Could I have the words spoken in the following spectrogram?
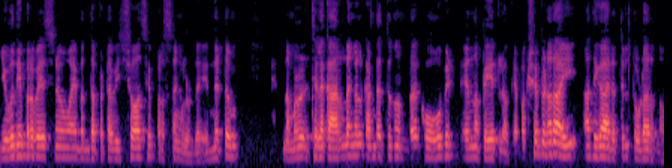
യുവതി പ്രവേശനവുമായി ബന്ധപ്പെട്ട വിശ്വാസി പ്രശ്നങ്ങളുണ്ട്. എന്നിട്ടും നമ്മൾ ചില കാരണങ്ങൾ കണ്ടെത്തുന്നുണ്ട് കോവിഡ് എന്ന പേരിലൊക്കെ. പക്ഷെ പിണറായി അധികാരത്തിൽ തുടർന്നു.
